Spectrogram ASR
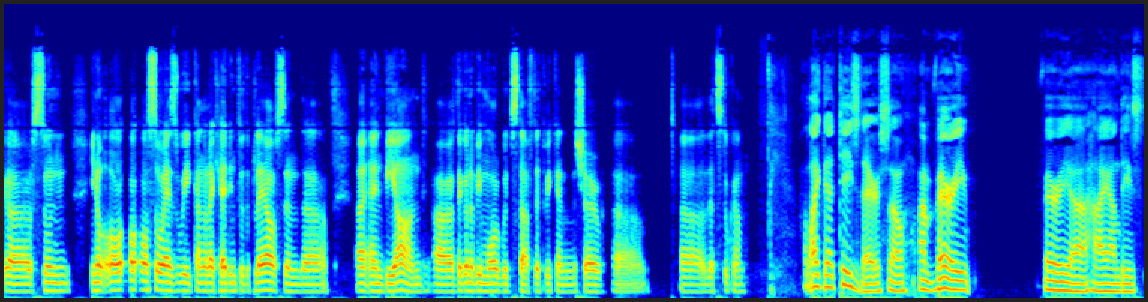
uh, soon, you know, also as we kind of like head into the playoffs and uh, uh, and beyond, uh, there going to be more good stuff that we can share that's to come. I like that tease there. So I'm very, very high on these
